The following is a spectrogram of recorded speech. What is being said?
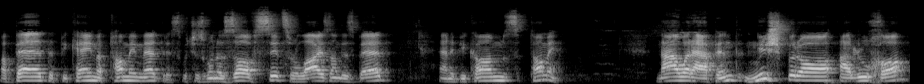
A bed that became a tummy medris, which is when a zav sits or lies on this bed, and it becomes tummy. Now what happened? Nishbara arucha.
